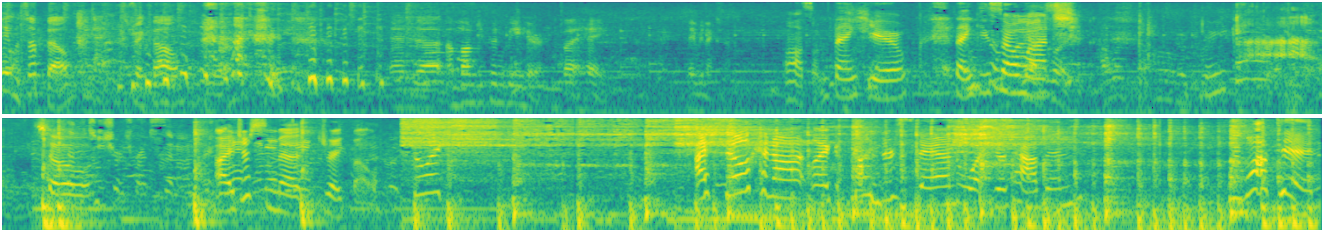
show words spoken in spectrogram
Hey, what's up, Belle? It's Drake Bell. and uh, I'm bummed you couldn't be here, but hey, maybe next time. Awesome. Thank you. Thank you so much. There you go. So, T-shirts for us to sit on. I just met Drake Bell. So, like, I still cannot, like, understand what just happened. We walked in.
